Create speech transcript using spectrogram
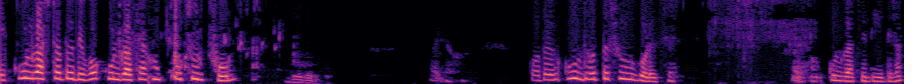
এই কুল গাছটা তো দেবো। কুল গাছে এখন প্রচুর ফুল। কত কুল ধরতে শুরু করেছে। কুল গাছে দিয়ে দিলাম।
